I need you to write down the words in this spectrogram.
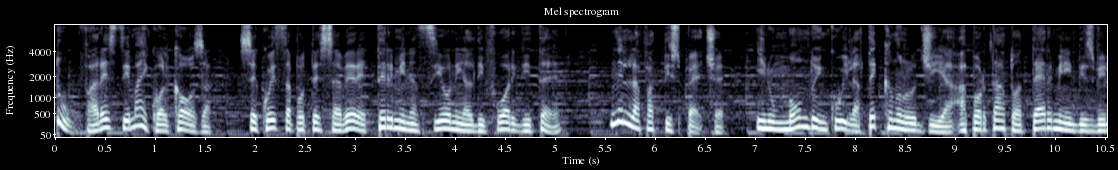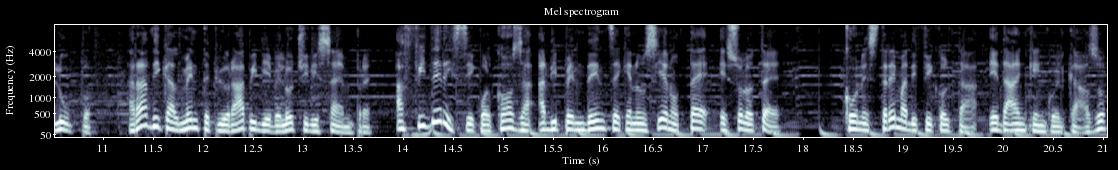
Tu faresti mai qualcosa se questa potesse avere terminazioni al di fuori di te? Nella fattispecie, in un mondo in cui la tecnologia ha portato a termini di sviluppo radicalmente più rapidi e veloci di sempre, affideresti qualcosa a dipendenze che non siano te e solo te? Con estrema difficoltà ed anche in quel caso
